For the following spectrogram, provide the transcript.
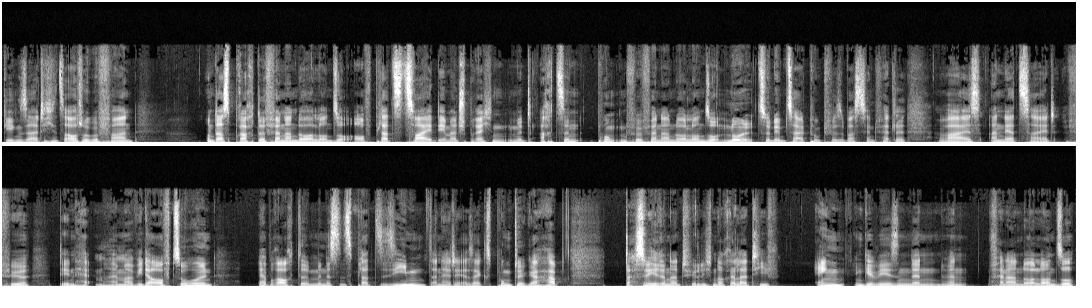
gegenseitig ins Auto gefahren. Und das brachte Fernando Alonso auf Platz 2. Dementsprechend mit 18 Punkten für Fernando Alonso, 0 zu dem Zeitpunkt für Sebastian Vettel, war es an der Zeit für den Heppenheimer wieder aufzuholen. Er brauchte mindestens Platz 7, dann hätte er 6 Punkte gehabt. Das wäre natürlich noch relativ eng gewesen, denn wenn Fernando Alonso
